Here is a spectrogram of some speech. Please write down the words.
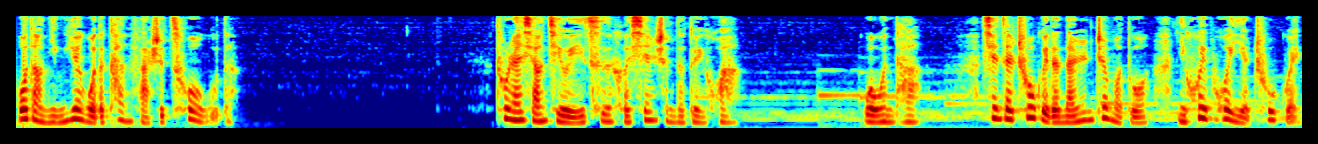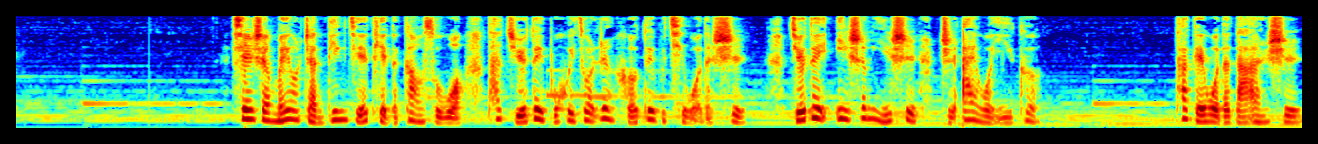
我倒宁愿我的看法是错误的。突然想起有一次和先生的对话，我问他：“现在出轨的男人这么多，你会不会也出轨？”先生没有斩钉截铁地告诉我，他绝对不会做任何对不起我的事，绝对一生一世只爱我一个。他给我的答案是：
